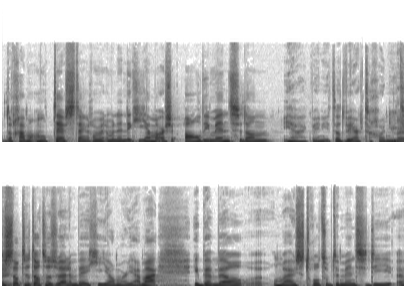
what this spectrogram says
dan gaan we allemaal testen. Maar dan denk je, ja, maar als je al die mensen dan, ja, ik weet niet, dat werkte gewoon niet. Nee. Dus dat, dat was wel een beetje jammer, ja. Maar ik ben wel eh, onwijs trots op de mensen die, eh,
